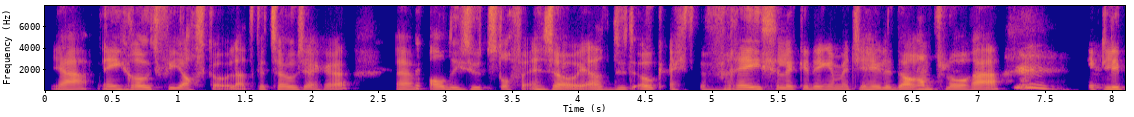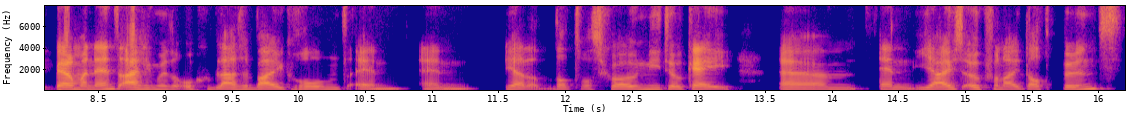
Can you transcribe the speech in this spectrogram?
ja, een groot fiasco, laat ik het zo zeggen. Um, al die zoetstoffen en zo. Ja, dat doet ook echt vreselijke dingen met je hele darmflora. Ik liep permanent eigenlijk met een opgeblazen buik rond. En, en ja, dat, dat was gewoon niet oké. Um, en juist ook vanuit dat punt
